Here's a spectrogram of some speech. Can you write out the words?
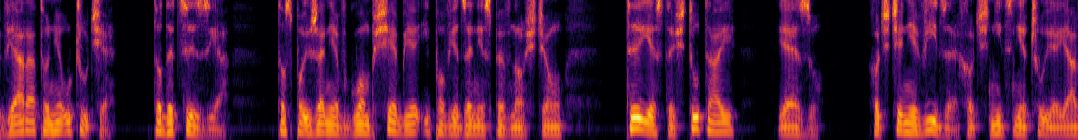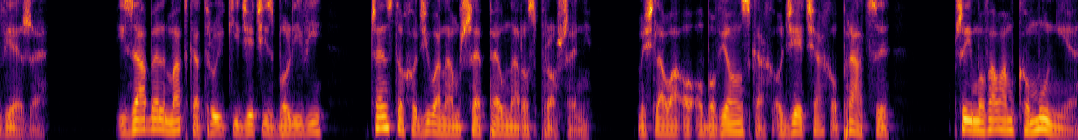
Wiara to nie uczucie, to decyzja, to spojrzenie w głąb siebie i powiedzenie z pewnością, Ty jesteś tutaj, Jezu, choć Cię nie widzę, choć nic nie czuję, ja wierzę. Izabel, matka trójki dzieci z Boliwii, często chodziła na msze pełna rozproszeń. Myślała o obowiązkach, o dzieciach, o pracy. Przyjmowałam komunię,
